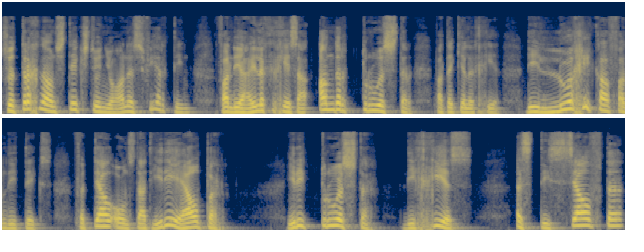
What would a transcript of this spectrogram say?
So terug na ons teks toe in Johannes 14 van die Heilige Gees, 'n ander trooster wat ek julle gee. Die logika van die teks vertel ons dat hierdie helper, hierdie trooster, die Gees is dieselfde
